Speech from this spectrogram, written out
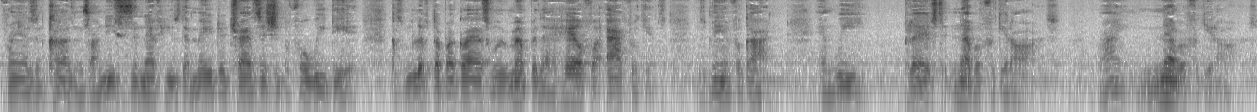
friends and cousins, our nieces and nephews that made their transition before we did. Because we lift up our glass and we remember that hell for Africans is being forgotten. And we pledge to never forget ours right? Never forget ours.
